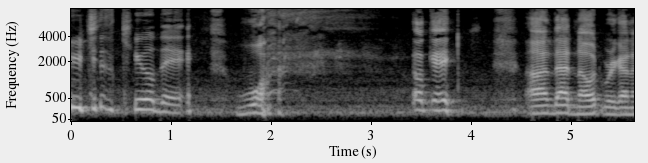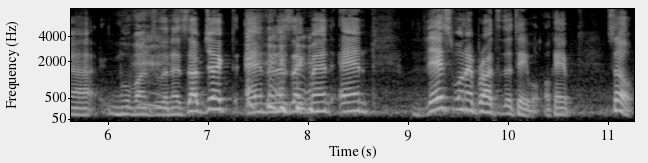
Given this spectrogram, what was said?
You just killed it. What? okay. On that note, we're gonna move on to the next subject and the next segment. And this one I brought to the table. Okay, so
